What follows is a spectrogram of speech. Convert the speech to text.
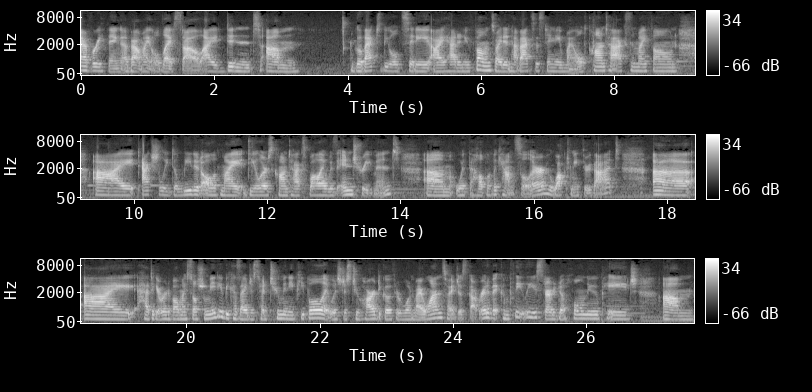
everything about my old lifestyle. I didn't um, go back to the old city. I had a new phone, so I didn't have access to any of my old contacts in my phone. I actually deleted all of my dealer's contacts while I was in treatment um, with the help of a counselor who walked me through that. Uh, I had to get rid of all my social media because I just had too many people. It was just too hard to go through one by one, so I just got rid of it completely, started a whole new page. Um,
